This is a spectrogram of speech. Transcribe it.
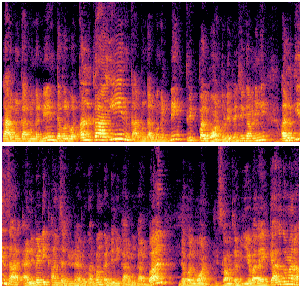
carbon carbon containing double bond alkyne carbon carbon containing triple bond तो डिफरेंशिएट क्या बनेंगे? Alkenes are aliphatic unsaturated hydrocarbon containing carbon carbon double bond इसका मतलब ये वाला एक क्या था तुम्हारा?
